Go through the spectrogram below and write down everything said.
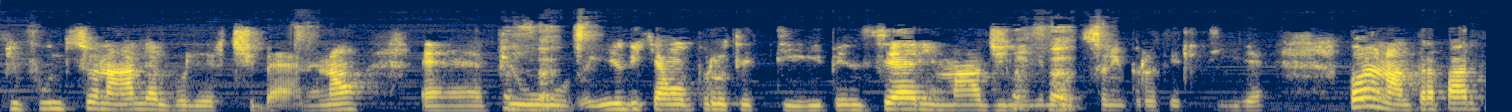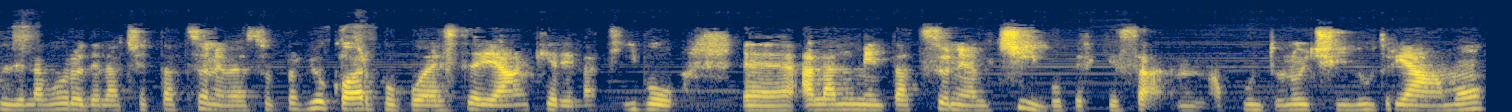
più funzionali al volerci bene, no? Eh, più, io li chiamo protettivi, pensieri, immagini ed emozioni protettive. Poi un'altra parte del lavoro dell'accettazione verso il proprio corpo può essere anche relativo all'alimentazione e al cibo, perché sa, appunto noi ci nutriamo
